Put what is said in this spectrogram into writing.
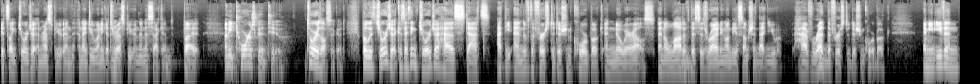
it's like Georgia and Rasputin, and I do want to get to Yeah. Rasputin in a second. But I mean Tor's good too. Tor is also good. But with Georgia, because I think Georgia has stats at the end of the first edition core book and nowhere else. And a lot of Mm. this is riding on the assumption that you have read the first edition core book. I mean, even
